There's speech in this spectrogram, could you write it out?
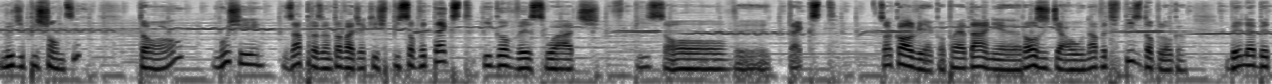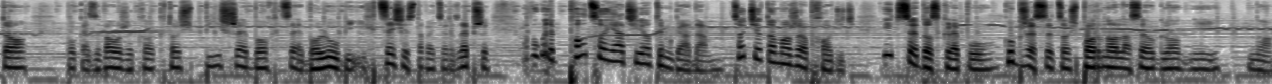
ludzi piszących, to musi zaprezentować jakiś pisowy tekst i go wysłać. Wpisowy tekst. Cokolwiek, opowiadanie, rozdział, nawet wpis do bloga. Byleby to pokazywało, że ktoś pisze, bo chce, bo lubi i chce się stawać coraz lepszy. A w ogóle po co ja ci o tym gadam? Co cię to może obchodzić? Idź se do sklepu, kupże se coś, porno, lasę oglądnij, no.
